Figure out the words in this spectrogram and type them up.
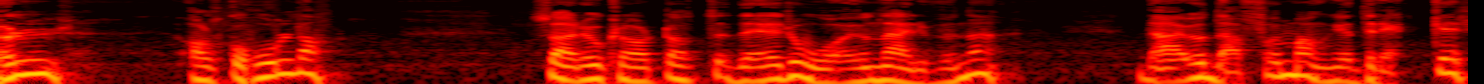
øl, alkohol, da, så er det jo klart at det roa jo nervene. Det er jo derfor mange drikker.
